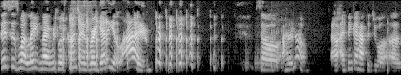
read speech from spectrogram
this is what late night with Los Conchas, we're getting it live. so I don't know. I I think I have to do a, a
